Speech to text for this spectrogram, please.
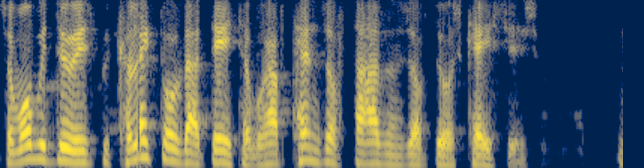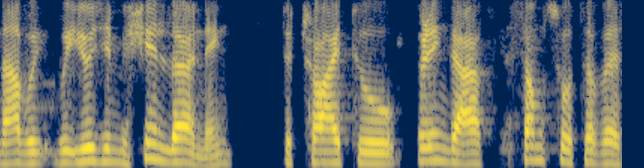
So what we do is we collect all that data. We have tens of thousands of those cases. Now we, we're using machine learning to try to bring out some sort of a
